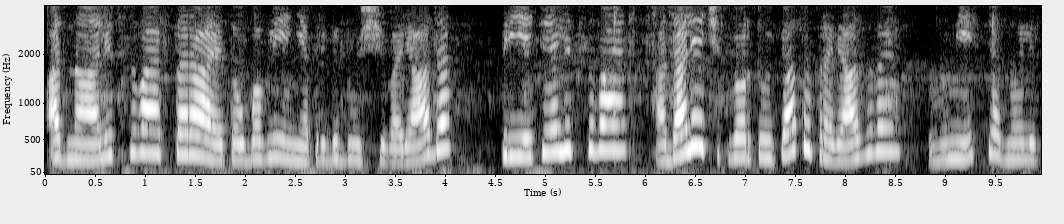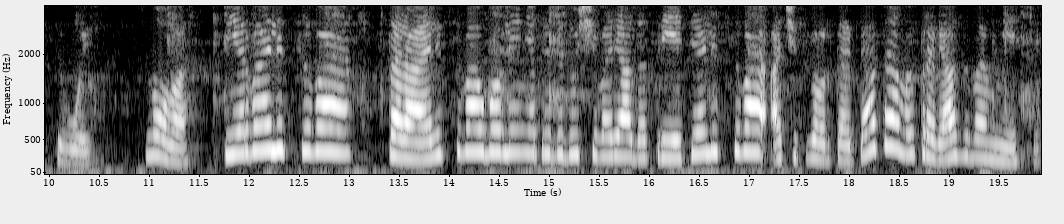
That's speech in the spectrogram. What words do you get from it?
одна лицевая, вторая это убавление предыдущего ряда, третья лицевая, а далее четвертую и пятую провязываем вместе одной лицевой. Снова первая лицевая, вторая лицевая убавление предыдущего ряда, третья лицевая, а четвертая, пятая мы провязываем вместе.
